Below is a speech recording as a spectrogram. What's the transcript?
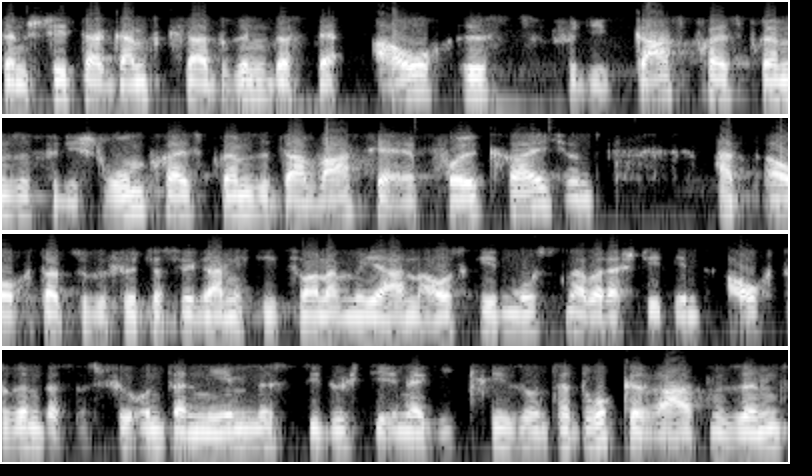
dann steht da ganz klar drin, dass der auch ist für die Gaspreisbremse, für die Strompreisbremse. Da war es ja erfolgreich und hat auch dazu geführt, dass wir gar nicht die 200 Milliarden ausgeben mussten. Aber da steht eben auch drin, dass es für Unternehmen ist, die durch die Energiekrise unter Druck geraten sind.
